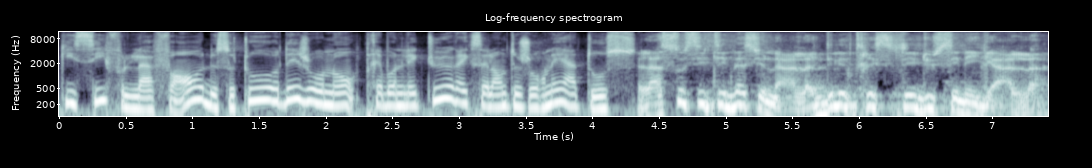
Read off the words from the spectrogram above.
qui siffle la fin de ce tour des journaux. Très bonne lecture, excellente journée à tous. La Société nationale d'électricité du Sénégal,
